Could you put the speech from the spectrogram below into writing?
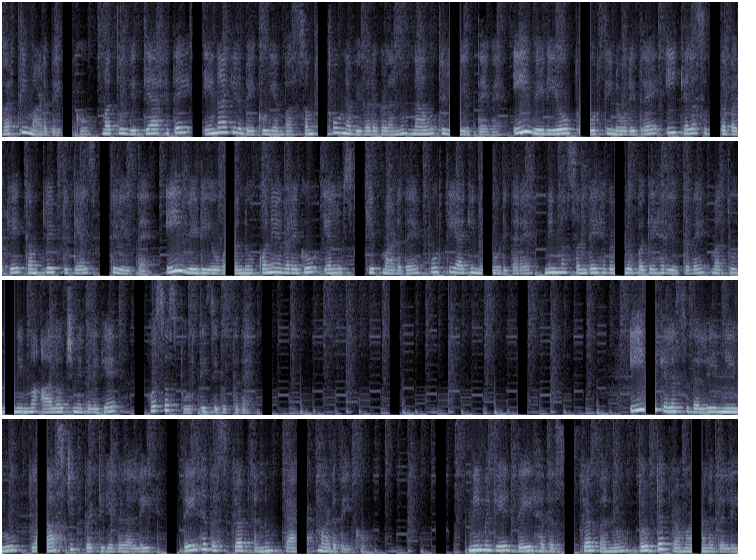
ಭರ್ತಿ ಮಾಡಬೇಕು ಮತ್ತು ವಿದ್ಯಾರ್ಹತೆ ಏನಾಗಿರಬೇಕು ಎಂಬ ಸಂಪೂರ್ಣ ವಿವರಗಳನ್ನು ನಾವು ತಿಳಿಯುತ್ತೇವೆ. ಈ ವಿಡಿಯೋ ಪೂರ್ತಿ ನೋಡಿದ್ರೆ ಈ ಕೆಲಸದ ಬಗ್ಗೆ ಕಂಪ್ಲೀಟ್ ಡೀಟೇಲ್ಸ್ ತಿಳಿಯುತ್ತೆ. ಈ ವಿಡಿಯೋವನ್ನು ಕೊನೆಯವರೆಗೂ ಎಲ್ಲೂ ಸ್ಕಿಪ್ ಮಾಡದೆ ಪೂರ್ತಿಯಾಗಿ ನೋಡಿದರೆ ನಿಮ್ಮ ಸಂದೇಹಗಳು ಬಗೆಹರಿಯುತ್ತವೆ ಮತ್ತು ನಿಮ್ಮ ಆಲೋಚನೆಗಳಿಗೆ ಹೊಸ ಸ್ಫೂರ್ತಿ ಸಿಗುತ್ತದೆ. ಈ ಕೆಲಸದಲ್ಲಿ ನೀವು ಪ್ಲಾಸ್ಟಿಕ್ ಪೆಟ್ಟಿಗೆಗಳಲ್ಲಿ ದೇಹದ ಸ್ಕ್ರಬ್ ಅನ್ನು ಪ್ಯಾಕ್ ಮಾಡಬೇಕು. ನಿಮಗೆ ದೇಹದ ಸ್ಕ್ರಬ್ ಅನ್ನು ದೊಡ್ಡ ಪ್ರಮಾಣದಲ್ಲಿ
